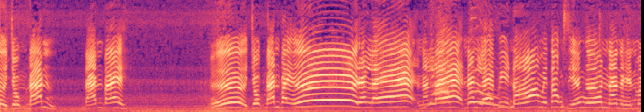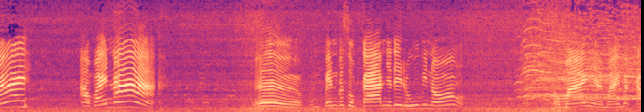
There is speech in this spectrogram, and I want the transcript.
อ จกดัน ดันไป เออ จกดันไป เออ นั่นแหละ นั่นแหละ นั่นแหละพี่น้องไม่ต้องเสียเงินนั่นเห็นไหมเอาไว้หน้า เออ มันเป็นประสบการณ์จะได้รู้พี่น้อง เอาไม้ มาค้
